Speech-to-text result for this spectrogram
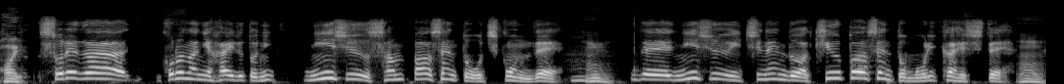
え。はい。それがコロナに入るとに23%落ち込んで、ううんん。で、21年度は9%盛り返して、うん。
